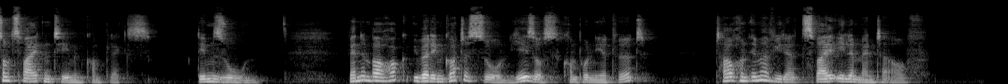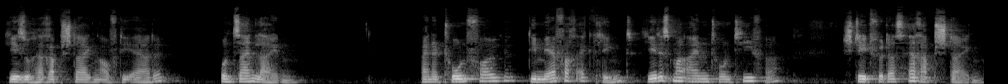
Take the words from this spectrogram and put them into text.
Zum zweiten Themenkomplex, dem Sohn. Wenn im Barock über den Gottessohn Jesus komponiert wird, tauchen immer wieder zwei Elemente auf. Jesu Herabsteigen auf die Erde und sein Leiden. Eine Tonfolge, die mehrfach erklingt, jedes Mal einen Ton tiefer, steht für das Herabsteigen.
